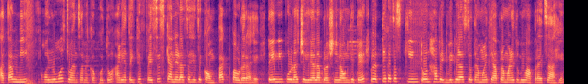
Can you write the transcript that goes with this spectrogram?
आता मी ऑलमोस्ट डोळ्यांचा मेकअप होतो आणि आता इथे फेसेस कॅनेडाचं हे जे कॉम्पॅक्ट पावडर आहे ते मी पूर्ण चेहऱ्याला ब्रशने लावून घेते. प्रत्येकाचा स्किन टोन हा वेगवेगळा असतो त्यामुळे त्याप्रमाणे तुम्ही वापरायचं आहे.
